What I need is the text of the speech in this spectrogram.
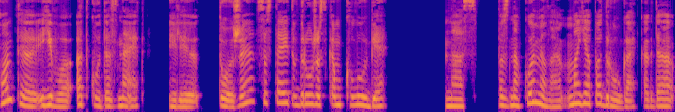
Он-то его откуда знает? Или тоже состоит в дружеском клубе? Нас познакомила моя подруга, когда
